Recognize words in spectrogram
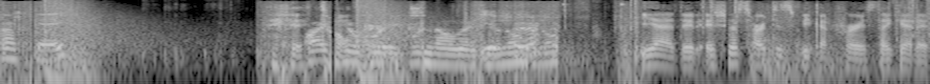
Okay. I Don't feel worry. breaks now, like, you You know, sure? Yeah, dude, it's just hard to speak at first. I get it.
